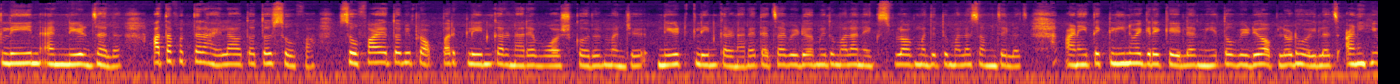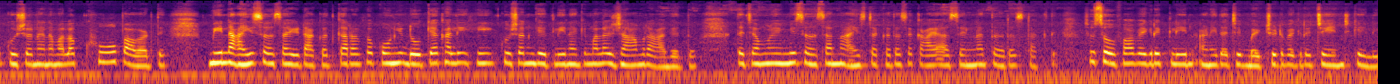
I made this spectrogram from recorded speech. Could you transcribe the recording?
क्लीन अँड नीट झालं. आता फक्त राहिला होता तो सोफा सोफा येतो मी प्रॉपर क्लीन करणार आहे वॉश करून म्हणजे नीट क्लीन करणार. आहे त्याचा व्हिडिओ मी तुम्हाला नेक्स्ट ब्लॉगमध्ये तुम्हाला समजेलच. आणि ते क्लीन वगैरे केलं मी तो व्हिडिओ अपलोड होईलच. आणि ही कुशन आहे ना मला खूप आवडते. मी नाही सहसा ही टाकत कारण का कोणी डोक्याखाली ही कुशन घेतली ना की मला जाम राग येतो. त्याच्यामुळे मी सहसा नाहीच टाकत असं काय असेल ना तरच टाकते. सो सोफा वगैरे क्लीन आणि त्याची बेडशीट वगैरे चेंज केली.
